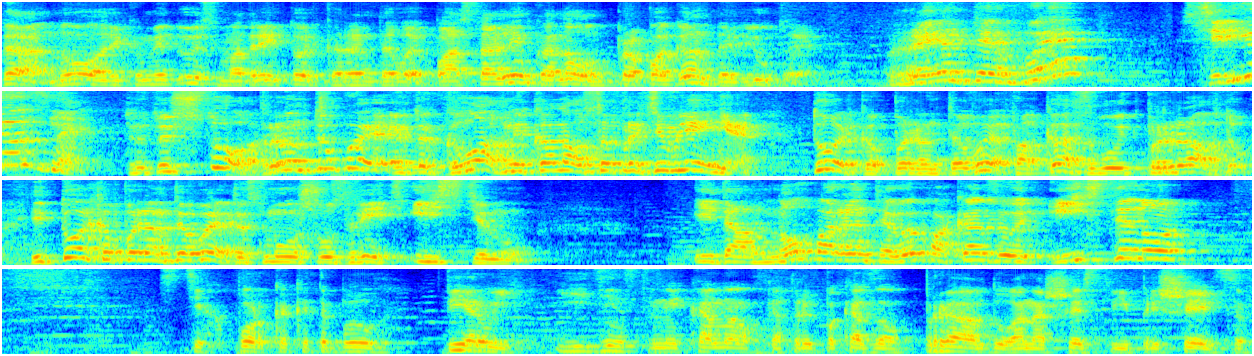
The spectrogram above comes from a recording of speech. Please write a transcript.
Да, но рекомендую смотреть только РЕН-ТВ. По остальным каналам пропаганда лютая. РЕН-ТВ? Серьезно? Да ты что? РЕН-ТВ это главный канал сопротивления. Только по РЕН-ТВ показывают правду. И только по РЕН-ТВ ты сможешь узреть истину. И давно по РЕН-ТВ показывают истину? С тех пор, как это был первый и единственный канал, который показал правду о нашествии пришельцев.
